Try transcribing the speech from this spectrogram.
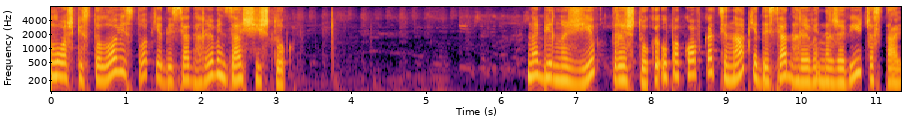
Ложки столові 150 гривень за 6 штук. Набір ножів 3 штуки упаковка. Ціна 50 гривень. Нержавіюча сталь.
